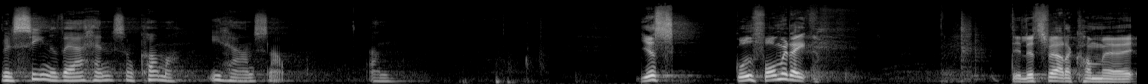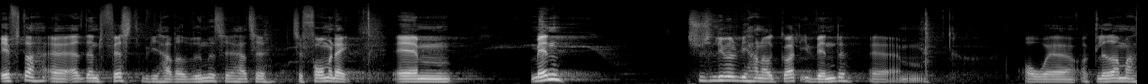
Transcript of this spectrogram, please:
velsignet være han, som kommer i Herrens navn. Amen. Yes, god formiddag. Det er lidt svært at komme øh, efter uh, al den fest, vi har været vidne til her til, til formiddag. Um, men synes alligevel, at vi har noget godt i vente, um, og, øh, og glæder mig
